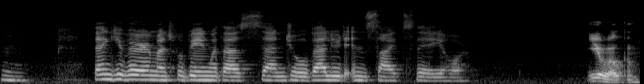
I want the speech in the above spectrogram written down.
Hmm. Thank you very much for being with us and your valued insights there, Yehor. You're welcome.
